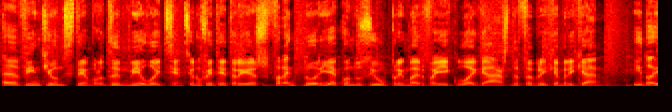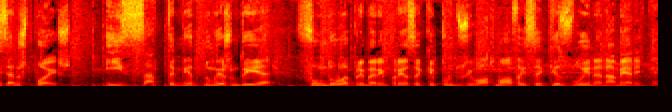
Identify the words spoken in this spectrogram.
A 21 de setembro de 1893, Frank Doria conduziu o primeiro veículo a gás de fabrico americano. E dois anos depois, exatamente no mesmo dia, fundou a primeira empresa que produziu automóveis a gasolina na América.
